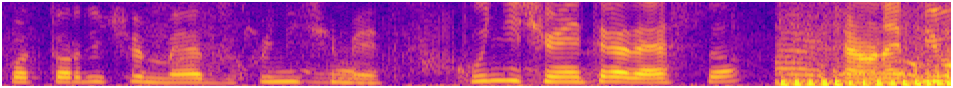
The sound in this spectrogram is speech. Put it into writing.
14 e mezzo, 15 metri. 15 metri adesso. Cioè non è più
